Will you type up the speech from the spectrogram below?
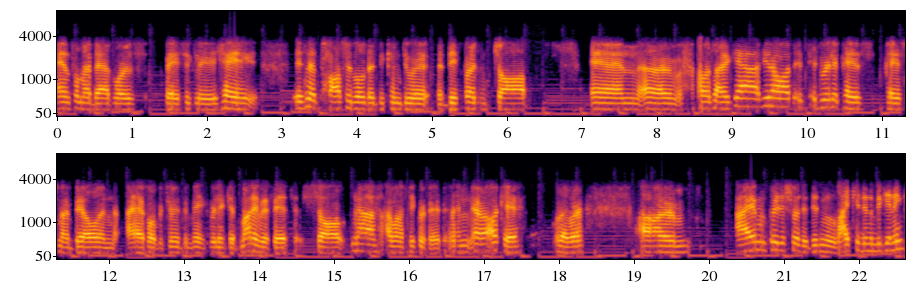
and from my dad was basically, "Hey, isn't it possible that you can do a, a different job?" And um, I was like, "Yeah, you know what? It it really pays pays my bill, and I have opportunity to make really good money with it. So, nah, I want to stick with it." And uh, okay, whatever. Um, I'm pretty sure they didn't like it in the beginning,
